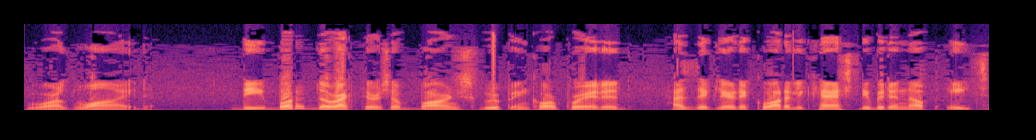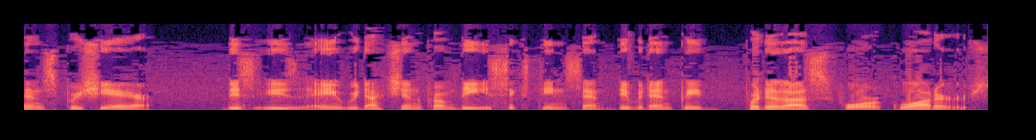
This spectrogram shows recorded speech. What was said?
worldwide. The board of directors of Barnes Group Incorporated has declared a quarterly cash dividend of 8 cents per share. This is a reduction from the 16 cent dividend paid for the last four quarters.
